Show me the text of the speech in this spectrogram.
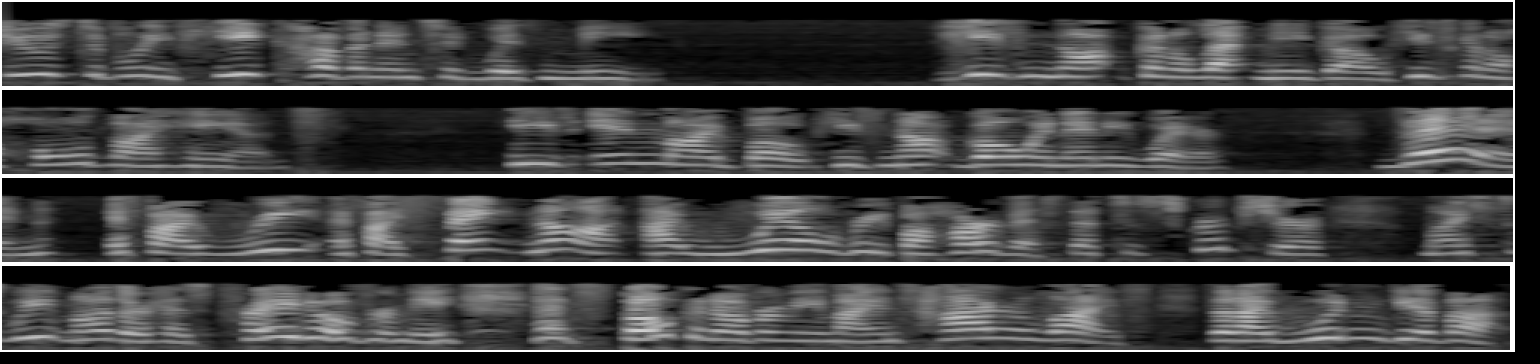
choose to believe He covenanted with me, He's not going to let me go. He's going to hold my hands. He's in my boat. He's not going anywhere. Then, if I, re, if I faint not, I will reap a harvest. That's a scripture my sweet mother has prayed over me and spoken over me my entire life that I wouldn't give up.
